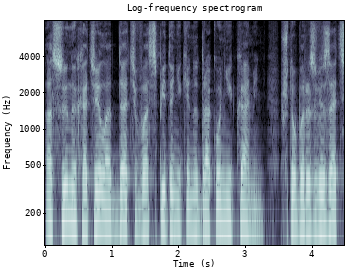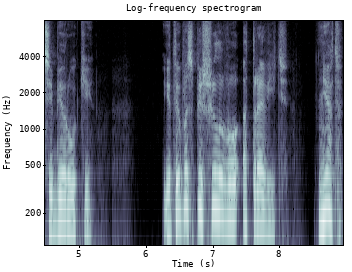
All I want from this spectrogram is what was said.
а сына хотел отдать в воспитанники на драконий камень, чтобы развязать себе руки. И ты поспешил его отравить? Нет,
